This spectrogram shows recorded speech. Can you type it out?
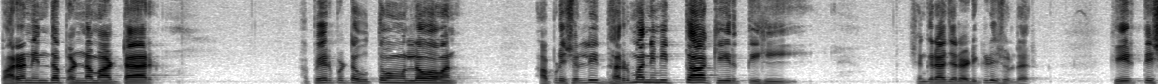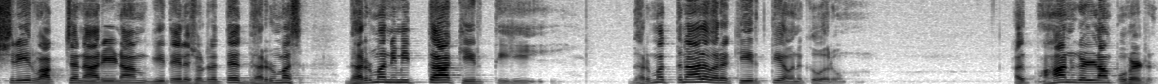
பரநிந்த பண்ண மாட்டார். அப்பேற்பட்ட உத்தமம் இல்லோ அவன். அப்படி சொல்லி தர்ம நிமித்தா கீர்த்திஹி. சங்கராச்சார் அடிக்கடி சொல்கிறார் கீர்த்தி ஸ்ரீர் வாக்ச நாரீணாம் கீதையில் சொல்கிறத தர்ம தர்ம நிமித்தா கீர்த்தி. தர்மத்தினால் வர கீர்த்தி அவனுக்கு வரும். அது மகான்கள்லாம் புகழ்.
